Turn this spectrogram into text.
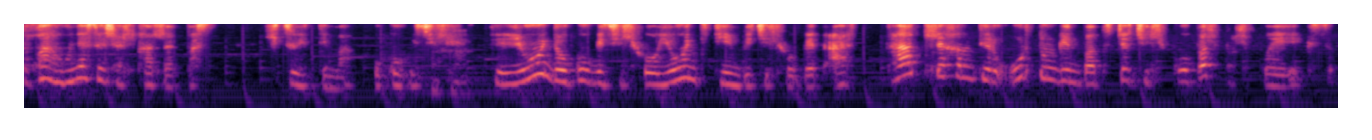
тухайн хүнээсээ шалтгаалаад бас хэцүү байт юм а үгүй гэж хэлэх. Тэгээ юунд үгүй гэж хэлэх үү, юунд тийм гэж хэлэх үү гэд таатлынх нь тэр үр дүнгийг бодож хэлэхгүй бол болохгүй гэсэн.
